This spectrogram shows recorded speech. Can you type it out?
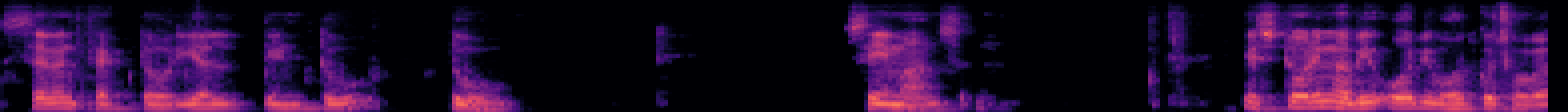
seven factorial into two same answer इस स्टोरी में अभी और भी बहुत कुछ होगा,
